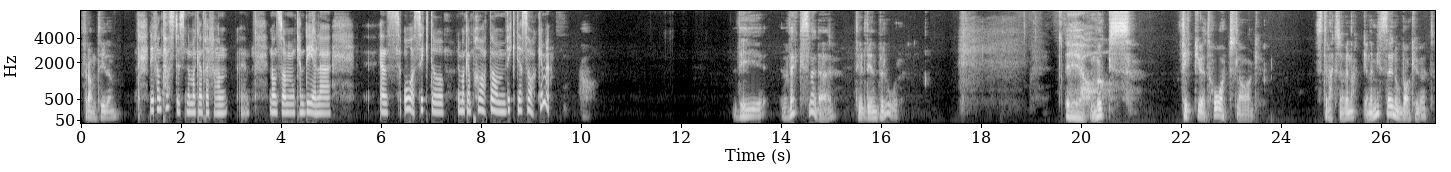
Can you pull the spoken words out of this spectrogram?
framtiden. Det är fantastiskt när man kan träffa en, eh, någon som kan dela ens åsikter och där man kan prata om viktiga saker med. Vi växlar där till din bror. Ja. Mux fick ju ett hårt slag strax över nacken. Den missade nog bakhuvudet.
